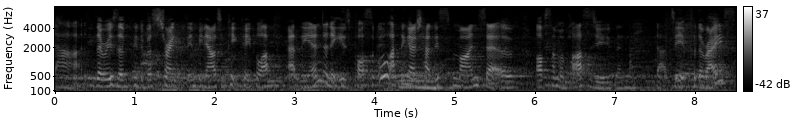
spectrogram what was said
uh, there is a bit of a strength in being able to pick people up at the end, and it is possible. I think I just had this mindset of, oh, if someone passes you, then that's it for the race.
